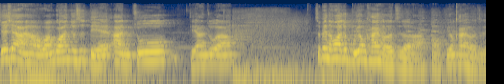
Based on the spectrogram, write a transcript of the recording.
接下来哈，王冠就是叠暗珠，叠暗珠啊。这边的话就不用开盒子了啦，哦，不用开盒子。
